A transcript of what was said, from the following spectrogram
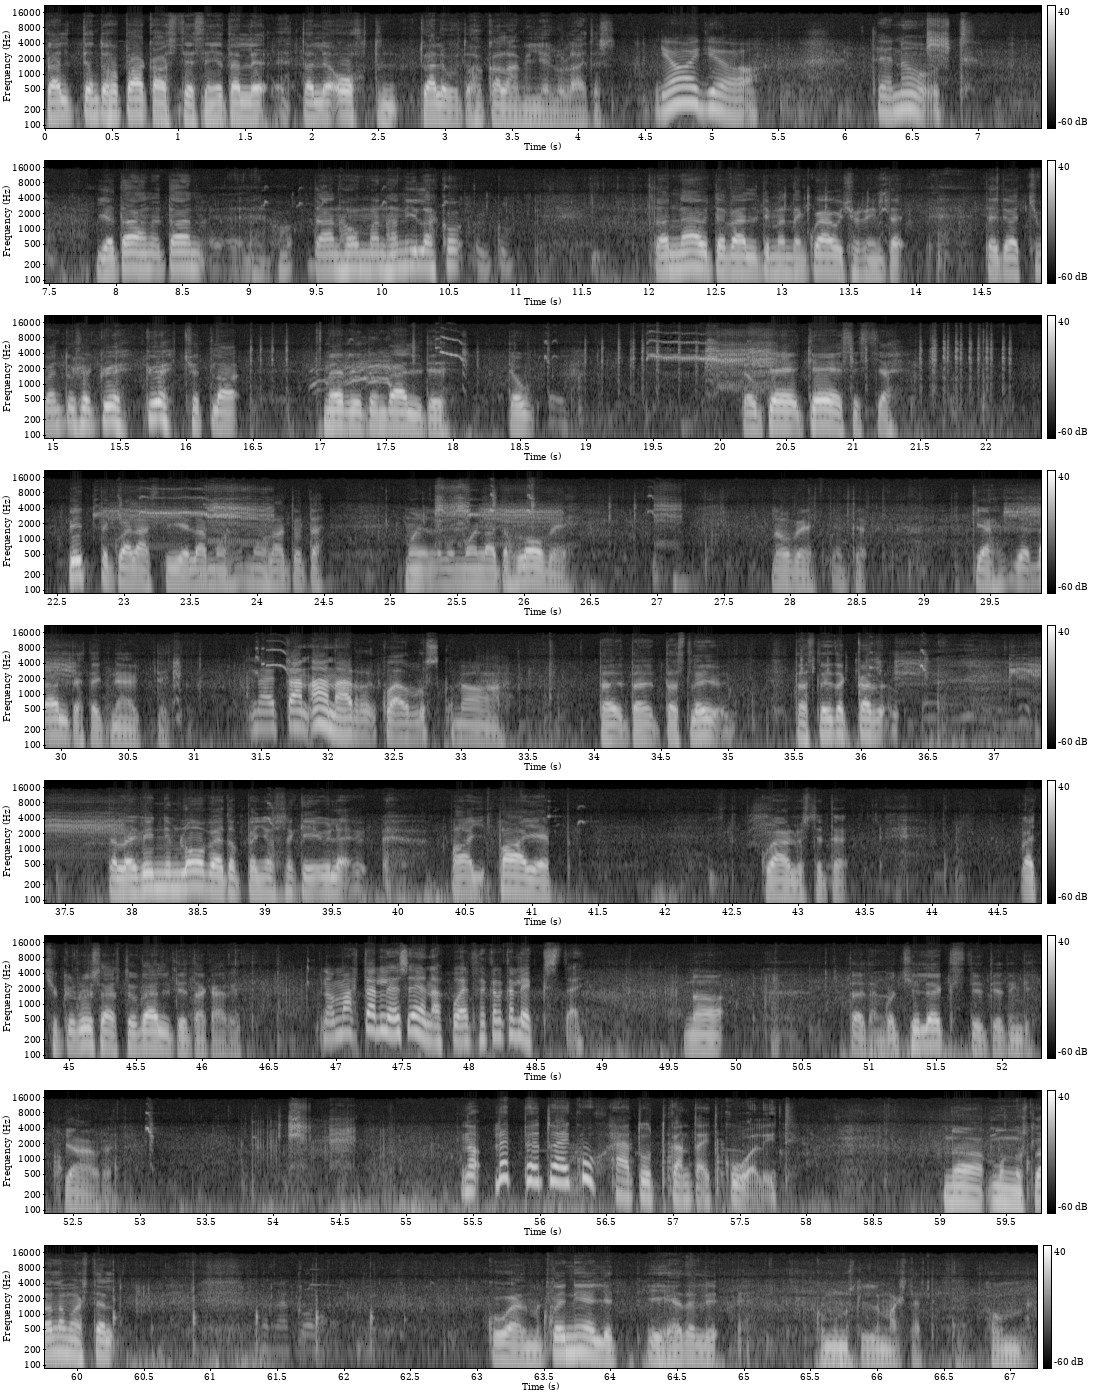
välttän tuohon pakasteeseen ja tälle, tälle ohtun tuolle tuohon kalaviljelulaitos. Joo, joo. Te nuut. Ja tämän, tämän, tämän hommanhan niillä tämän näytevältimän tämän kväysurin te, te tuotsi vain tuossa kyhtsytla meritun välti. Teu, teu ke, keesis ja vittukualasti vielä mulla tuota, mulla tuossa love. Love, että ja vältästä näytteet. On anar kuaulusko. Naa. Tästä ei, tästä ei takkar... Tällä ei vinnim love toppen jossakin yle... Paaje... Kuäylystä, että... Vatsukki rysästy välti takarit. No mä tälleen seenä puhut, että kalka lekstai. No... Taitan kotsi leksti tietenkin jäyrät. No leppeytyä ei kuhää tutkan tai kuolit. No, lailla tällä... Kuelmat vai neljät eli kun munnus lailla homma.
